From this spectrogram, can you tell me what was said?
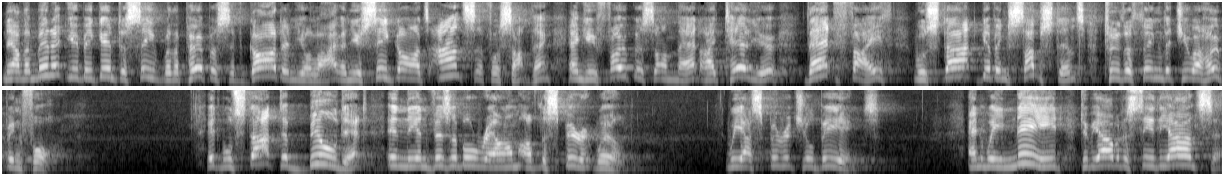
Now, the minute you begin to see with the purpose of God in your life and you see God's answer for something and you focus on that, I tell you, that faith will start giving substance to the thing that you are hoping for. It will start to build it in the invisible realm of the spirit world. We are spiritual beings. And we need to be able to see the answer.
